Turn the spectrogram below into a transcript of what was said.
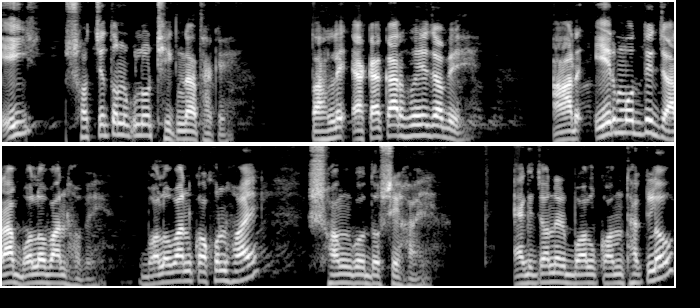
এই সচেতনগুলো ঠিক না থাকে, তাহলে একাকার হয়ে যাবে। আর এর মধ্যে যারা বলবান হবে, বলবান কখন হয়? সঙ্গ দোষে হয়। একজনের বল কম থাকলেও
